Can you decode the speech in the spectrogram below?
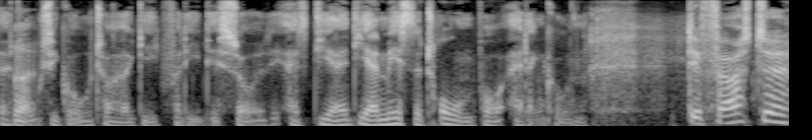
øh, tog sig gode tøj og gik, fordi det så... Altså, de har, de har mistet troen på, at han kunne. Det første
